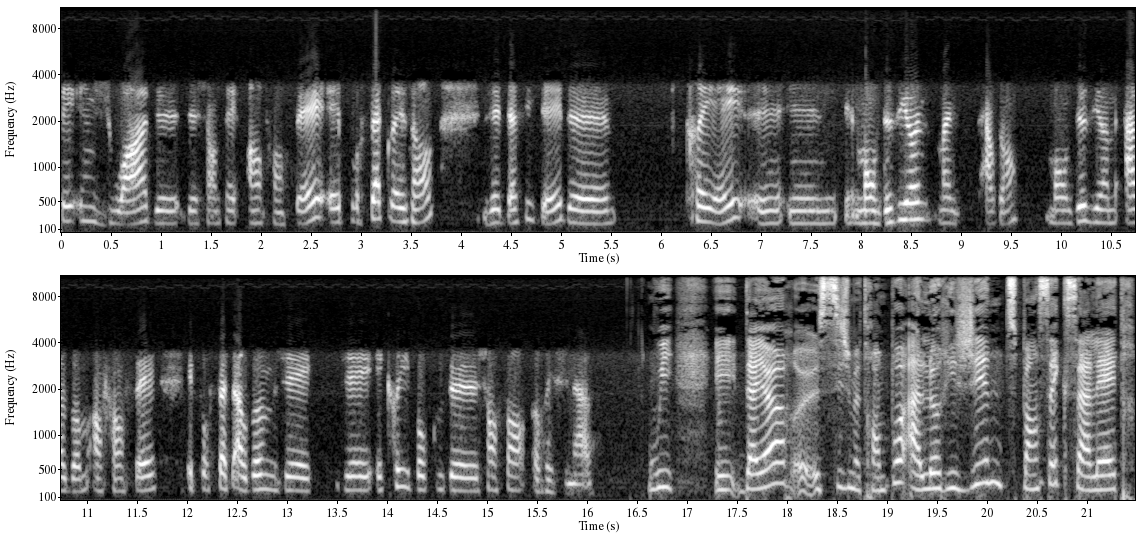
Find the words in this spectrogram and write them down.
c'est une joie de, de chanter en français. Et pour cette raison, j'ai décidé de créer une, mon deuxième, pardon, mon deuxième album en français. Et pour cet album, j'ai j'ai écrit beaucoup de chansons originales. Oui, et d'ailleurs, euh, si je me trompe pas, à l'origine, tu pensais que ça allait être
